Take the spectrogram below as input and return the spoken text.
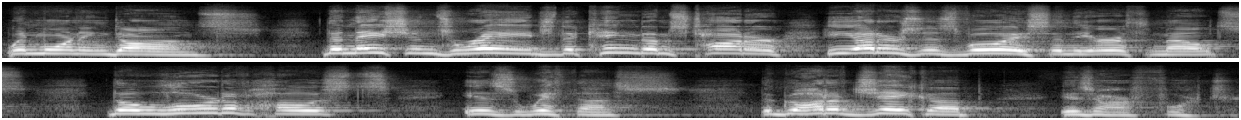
when morning dawns. The nations rage, the kingdoms totter. He utters his voice, and the earth melts. The Lord of hosts is with us. The God of Jacob is our fortress.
